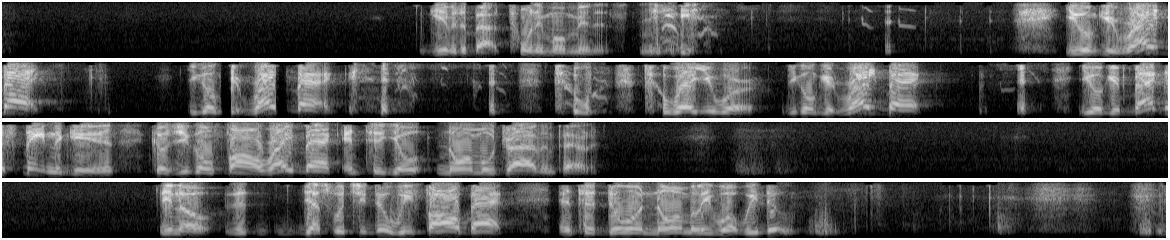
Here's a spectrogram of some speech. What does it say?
Give it about 20 more minutes. you're going to get right back. You're going to get right back to, to where you were. You're going to get right back. You're going to get back to speeding again because you're going to fall right back into your normal driving pattern. You know, that's what you do. We fall back into doing normally what we do.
